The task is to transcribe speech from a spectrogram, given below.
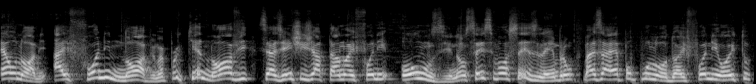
é o nome, iPhone 9. Mas por que 9 se a gente já tá no iPhone 11? Não sei se vocês lembram, mas a Apple pulou do iPhone 8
